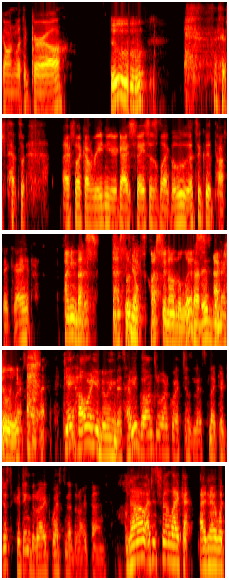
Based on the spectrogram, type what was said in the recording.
Going with a girl. Ooh, that's a, I feel like I'm reading your guys' faces like, ooh, that's a good topic, right? I mean that's that's the If next question on the list. That is the actually. next question. Clay, how are you doing this? Have you gone through our questions list? Like you're just hitting the right question at the right time. No, I just feel like I, I know what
